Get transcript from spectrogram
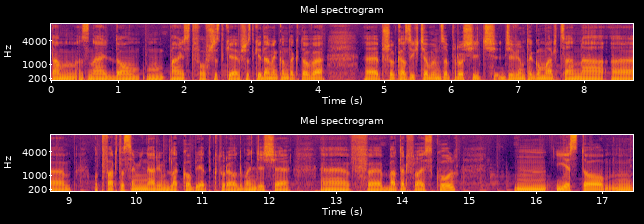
tam znajdą mm, Państwo wszystkie, wszystkie dane kontaktowe. E, Przy okazji chciałbym zaprosić 9 marca na e, otwarte seminarium dla kobiet, które odbędzie się e, w Butterfly School. Mm, Jest to, mm,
